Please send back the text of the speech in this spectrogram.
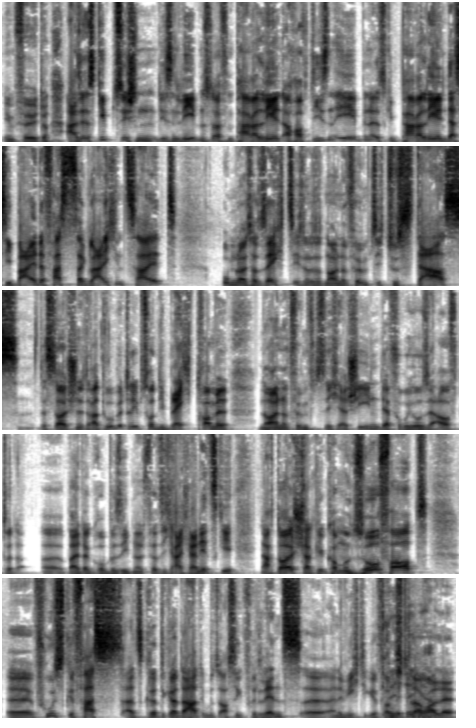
im Feuilleton. Also es gibt zwischen diesen Lebensläufen Parallelen auch auf diesen Ebenen. Es gibt Parallelen, dass sie beide fast zur gleichen Zeit um 1960, 1959 zu Stars des deutschen Literaturbetriebs wurden. Die Blechtrommel 59 erschienen, der furiose Auftritt äh, bei der Gruppe 47, Reich Ranitzky nach Deutschland gekommen und sofort äh, Fuß gefasst als Kritiker. Da hat übrigens auch Siegfried Lenz äh, eine wichtige Vermittlerrolle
